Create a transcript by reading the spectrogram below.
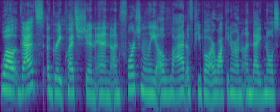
Well, that's a great question. And unfortunately, a lot of people are walking around undiagnosed.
